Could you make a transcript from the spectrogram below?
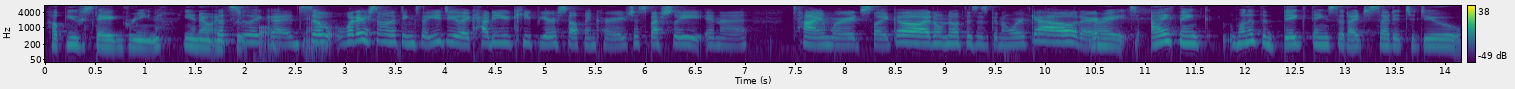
help you stay green, you know, and That's fruitful. really good. Yeah. So, what are some of the things that you do? Like, how do you keep yourself encouraged, especially in a time where it's like, oh, I don't know if this is going to work out or Right. I think one of the big things that I decided to do,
